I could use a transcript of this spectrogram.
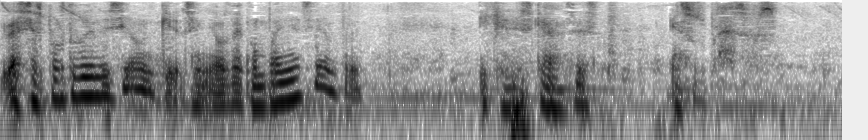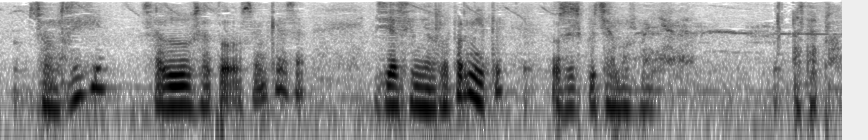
Gracias por tu bendición, que el Señor te acompañe siempre y que descanses en sus brazos. Sonríe, saludos a todos en casa y si el Señor lo permite, nos escuchamos mañana. Hasta pronto.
